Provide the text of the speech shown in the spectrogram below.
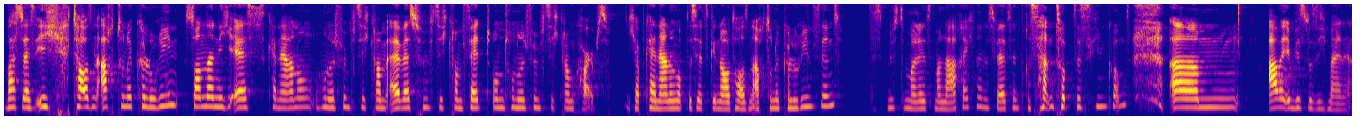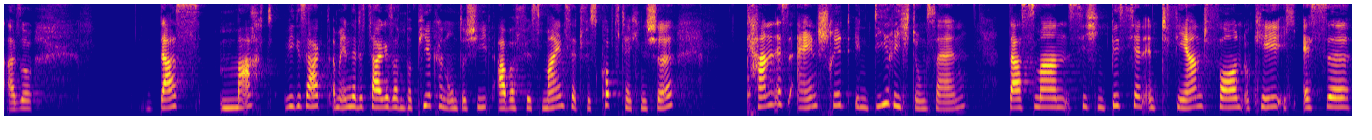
was weiß ich, 1800 Kalorien, sondern ich esse, keine Ahnung, 150 Gramm Eiweiß, 50 Gramm Fett und 150 Gramm Carbs. Ich habe keine Ahnung, ob das jetzt genau 1800 Kalorien sind. Das müsste man jetzt mal nachrechnen, das wäre jetzt interessant, ob das hinkommt. Ähm, aber ihr wisst, was ich meine. Also das macht, wie gesagt, am Ende des Tages auf dem Papier keinen Unterschied, aber fürs Mindset, fürs Kopftechnische kann es ein Schritt in die Richtung sein, dass man sich ein bisschen entfernt von, okay, ich esse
